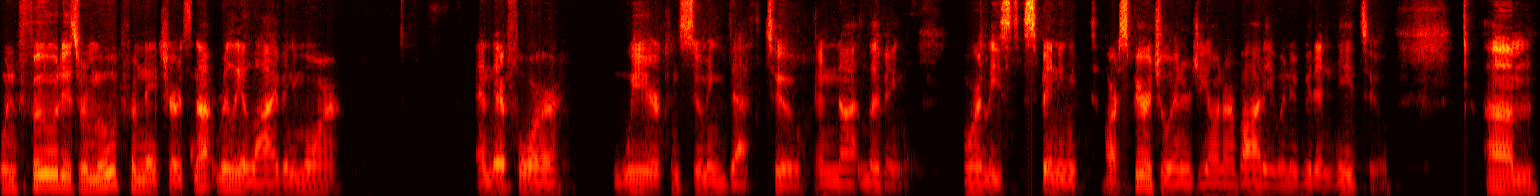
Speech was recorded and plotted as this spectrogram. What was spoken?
when food is removed from nature, it's not really alive anymore. And therefore, we're consuming death too and not living, or at least spending our spiritual energy on our body when we didn't need to. Um,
